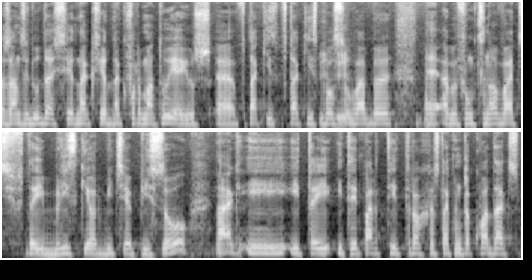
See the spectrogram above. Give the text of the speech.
że Andrzej Duda się jednak, jednak formatuje już e, w taki, w taki sposób, aby, e, aby funkcjonować w tej bliskiej orbicie PiSu tak? I, i, tej, i tej partii trochę, że tak powiem, dokładać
